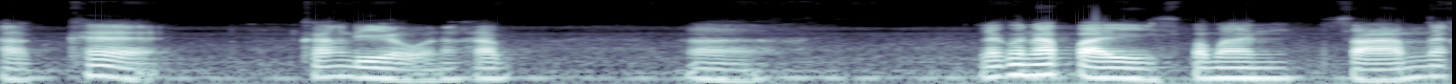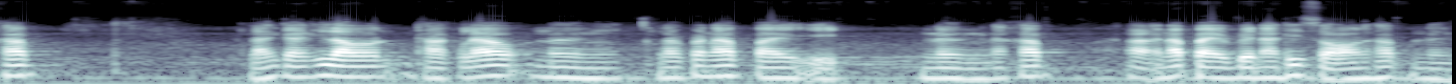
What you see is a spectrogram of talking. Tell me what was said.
ถักแค่ครั้งเดียวนะครับ อ่า แล้วก็นับไปประมาณ สามนะครับ หลังจากที่เราถักแล้วหนึ่งเราก็นับไปอีกหนึ่งนะครับอ่านับไปเป็นอันที่สองนะครับหนึ่ง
